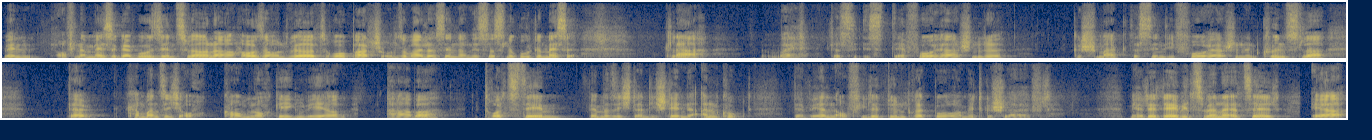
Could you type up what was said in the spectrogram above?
wenn auf einer Messe Gagusien, Zwirner, Hauser und Wirth, Ropatsch und so weiter sind, dann ist das eine gute Messe. Klar, weil das ist der vorherrschende Geschmack, das sind die vorherrschenden Künstler, da kann man sich auch kaum noch gegen wehren. Aber trotzdem, wenn man sich dann die Stände anguckt, da werden auch viele Dünnbrettbohrer mitgeschleift. Mir hat der David Zwirner erzählt, er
